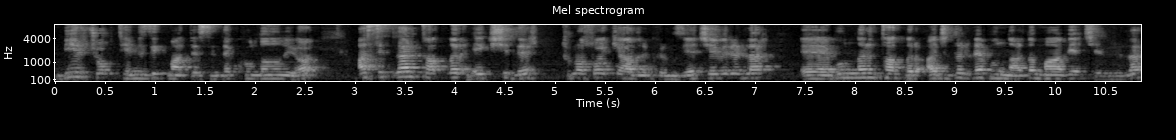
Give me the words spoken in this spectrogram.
birçok temizlik maddesinde kullanılıyor. Asitler tatları ekşidir. Turnusol kağıdını kırmızıya çevirirler. Ee, bunların tatları acıdır ve bunlar da maviye çevirirler.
